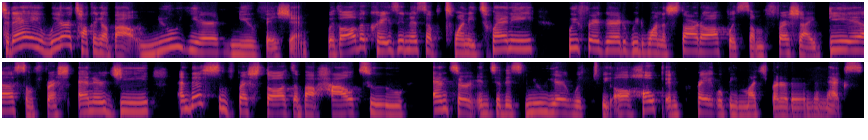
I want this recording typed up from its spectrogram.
Today, we are talking about New Year, New Vision. With all the craziness of 2020, we figured we'd want to start off with some fresh ideas, some fresh energy, and there's some fresh thoughts about how to enter into this new year, which we all hope and pray will be much better than the next.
